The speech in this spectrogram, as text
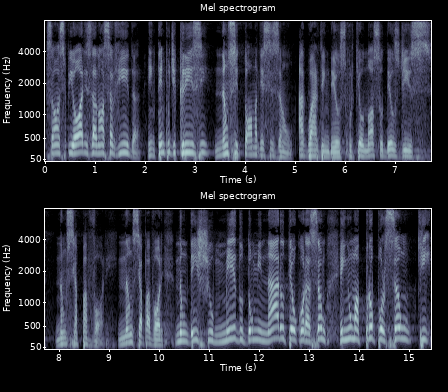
são as piores da nossa vida. Em tempo de crise, não se toma decisão. Aguarde em Deus, porque o nosso Deus diz: não se apavore, não se apavore, não deixe o medo dominar o teu coração em uma proporção que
